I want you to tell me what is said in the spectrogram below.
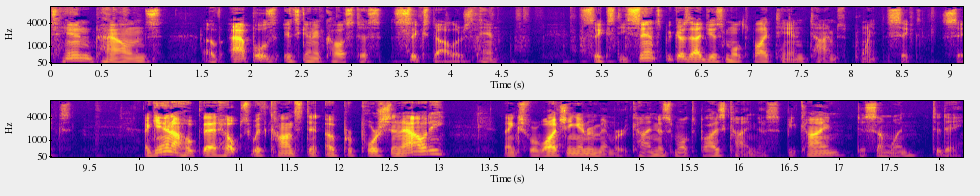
10 pounds of apples. It's going to cost us $6.60 because I just multiplied 10 times 0.66. Again, I hope that helps with constant of proportionality. Thanks for watching, and remember, kindness multiplies kindness. Be kind to someone today.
